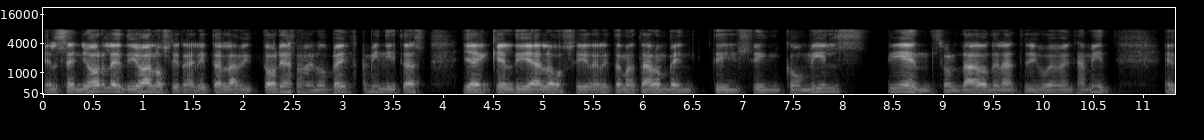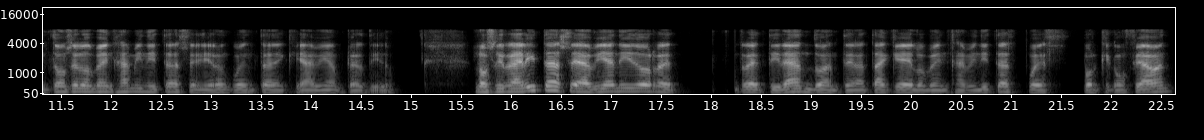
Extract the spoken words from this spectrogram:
El Señor le dio a los israelitas la victoria sobre los benjaminitas y aquel día los israelitas mataron 25 mil 100 soldados de la tribu de Benjamín. Entonces los benjaminitas se dieron cuenta de que habían perdido. Los israelitas se habían ido retirando ante el ataque de los benjaminitas, pues porque confiaban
